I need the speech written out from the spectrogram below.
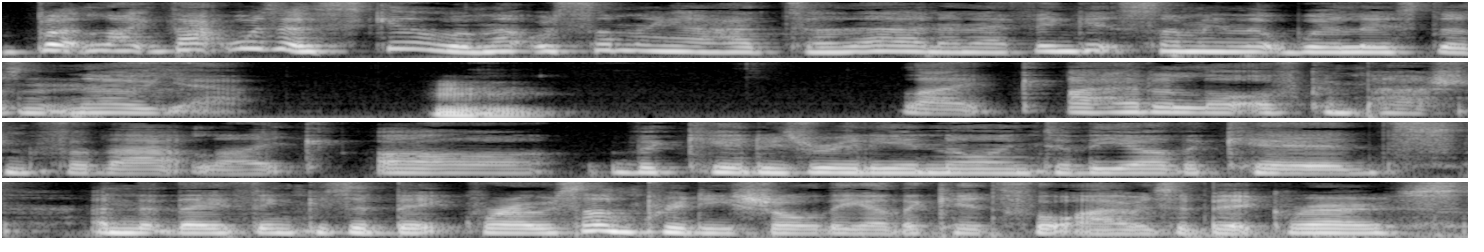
But, like, that was a skill and that was something I had to learn. And I think it's something that Willis doesn't know yet. Mhm. Like, I had a lot of compassion for that. Like, ah, the kid is really annoying to the other kids and that they think is a bit gross. I'm pretty sure the other kids thought I was a bit gross.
